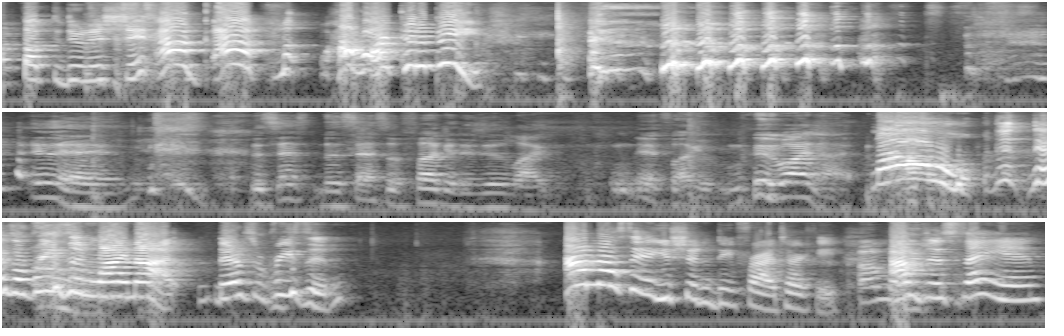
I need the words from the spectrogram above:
the fuck to do this shit. I, I, look, how hard could it be? yeah. The sense, the sense of fucking is just like, yeah, fuck it. Why not? No, there's a reason why not. There's a reason. I'm not saying you shouldn't deep fry turkey. I'm I'm, just saying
